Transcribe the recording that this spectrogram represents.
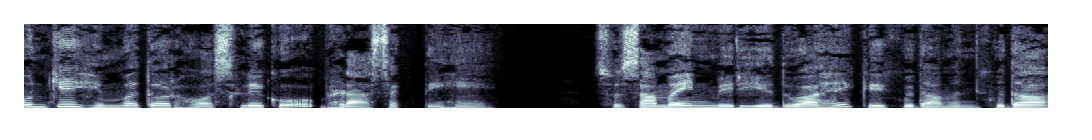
ان کی ہمت اور حوصلے کو بڑھا سکتے ہیں۔ سسامین، میری یہ دعا ہے کہ خدا مند خدا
